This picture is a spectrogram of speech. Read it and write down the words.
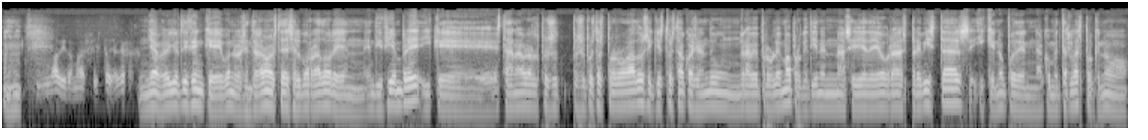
Uh -huh. No ha habido más historia que esa. Ya, pero ellos dicen que bueno les entregaron a ustedes el borrador en, en diciembre y que están ahora los presupuestos prorrogados y que esto está ocasionando un grave problema porque tienen una serie de obras previstas y que no pueden acometerlas porque no,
